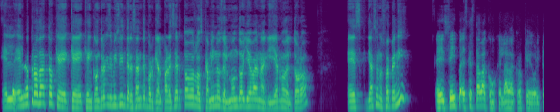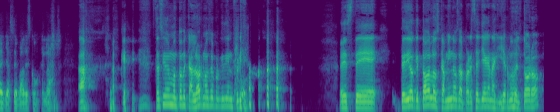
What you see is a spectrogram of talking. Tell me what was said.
El, otro dato que, que, encontré que se me hizo interesante, porque al parecer todos los caminos del mundo llevan a Guillermo del Toro, es, ¿ya se nos fue Penny? Eh, sí, es que estaba congelada, creo que ahorita ya se va a descongelar. Ah, ok. Está haciendo un montón de calor, no sé por qué tiene frío. este, te digo que todos los caminos al parecer llegan a Guillermo del Toro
